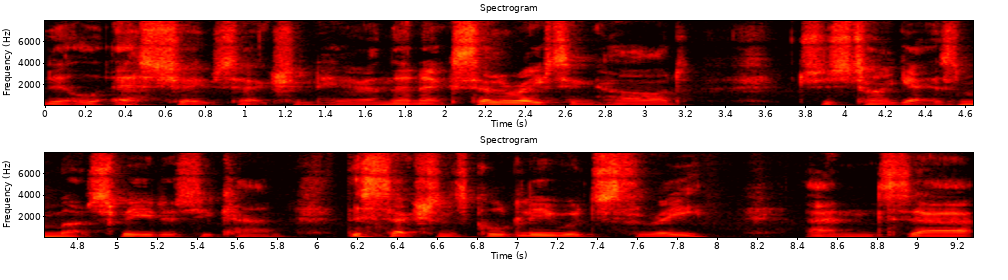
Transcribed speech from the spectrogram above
Little S-shaped section here and then accelerating hard. Just trying to get as much speed as you can. This section is called Leigh Woods 3 and uh,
